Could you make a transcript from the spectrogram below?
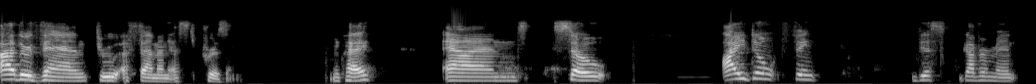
other than through a feminist prism. Okay. And so I don't think this government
